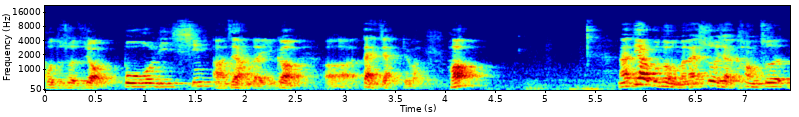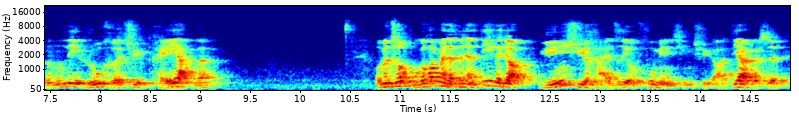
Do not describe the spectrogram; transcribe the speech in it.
或者说叫玻璃心啊这样的一个呃代价，对吧？好，那第二部分我们来说一下抗挫能力如何去培养呢？我们从五个方面来分享，第一个叫允许孩子有负面情绪啊，第二个是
